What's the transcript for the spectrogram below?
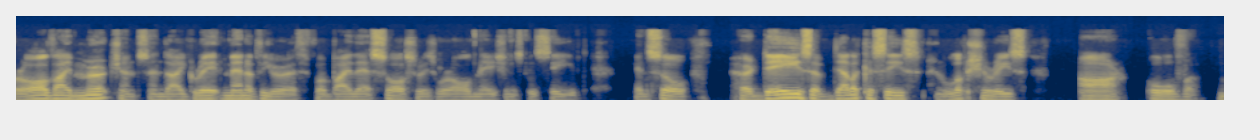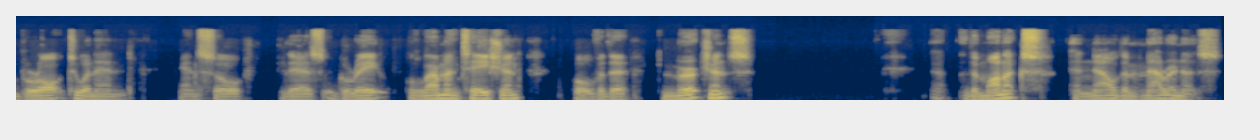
For all thy merchants and thy great men of the earth, for by their sorceries were all nations deceived. And so her days of delicacies and luxuries are over, brought to an end. And so there's great lamentation over the merchants, the monarchs, and now the mariners.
